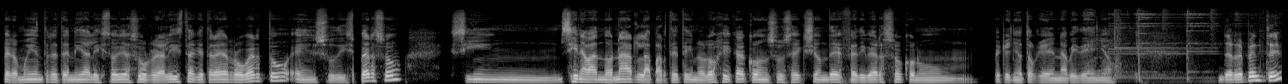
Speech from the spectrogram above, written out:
pero muy entretenida la historia surrealista que trae Roberto en su disperso, sin, sin abandonar la parte tecnológica con su sección de Fediverso con un pequeño toque navideño. De repente,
